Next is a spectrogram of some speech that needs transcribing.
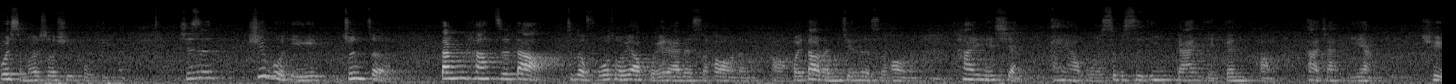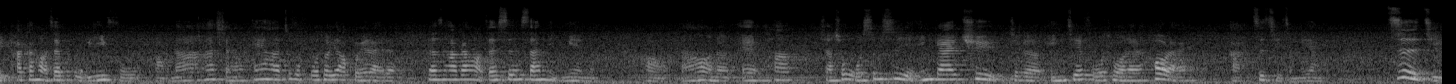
为什么会说须菩提呢？其实须菩提尊者，当他知道这个佛陀要回来的时候呢，啊，回到人间的时候呢，他也想：哎呀，我是不是应该也跟啊？”大家一样去，他刚好在补衣服，好，然后他想，哎呀，这个佛陀要回来了，但是他刚好在深山里面呢，好，然后呢，哎，他想说，我是不是也应该去这个迎接佛陀呢？后来啊，自己怎么样？自己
